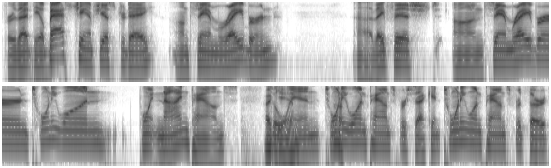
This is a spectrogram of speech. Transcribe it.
for that deal. Bass champs yesterday on Sam Rayburn. Uh, they fished on Sam Rayburn 21.9 pounds to win, 21 pounds for second, 21 pounds for third.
